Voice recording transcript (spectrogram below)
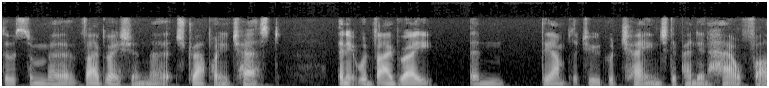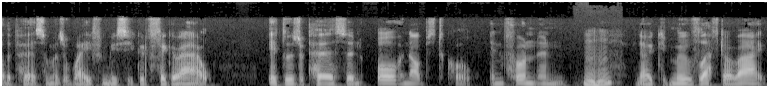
there was some uh, vibration strap on your chest, and it would vibrate, and the amplitude would change depending how far the person was away from you, so you could figure out if there was a person or an obstacle in front, and Mm-hmm. you know you could move left or right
